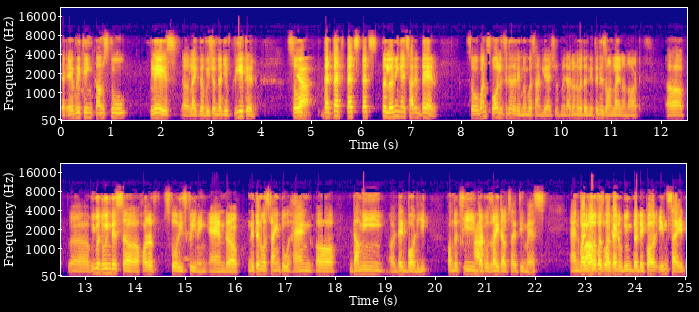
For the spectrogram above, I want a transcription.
that everything comes to place uh, like the vision that you've created. So Yeah. That that that's that's the learning I started there. So one small incident I remember, Sandli, I should mention. I don't know whether Nitin is online or not. Uh, uh, we were doing this uh, horror story screening, and uh, Nitin was trying to hang a dummy uh, dead body from the tree Ah. that was right outside the mess. And while Wow, all of us were okay. kind of doing the decor inside,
